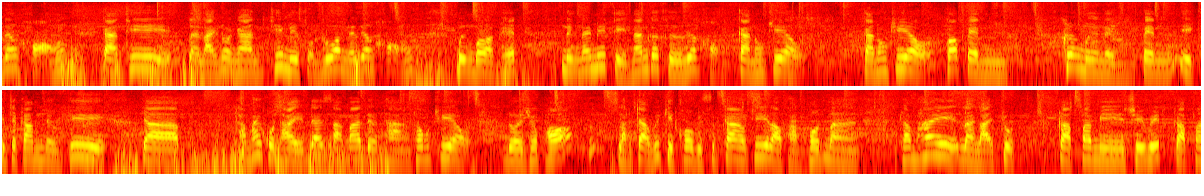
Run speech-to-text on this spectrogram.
เรื่องของการที่หลาย ๆ หน่วยงานที่มีส่วนร่วมในเรื่องของบึงบรเพชรหนึ่งในมิตินั้นก็คือเรื่องของการท่องเที่ยว การท่องเที่ยวก็เป็นเครื่องมือหนึ่ง เป็นอีกกิจกรรมหนึ่งที่จะทำให้คนไทยได้สามารถเดินทางท่องเที่ยว โดยเฉพาะหลังจากวิกฤตโควิด -19 ที่เราผ่านพ้นมา ทำให้หลาย ๆ จุดกลับมามีชีวิตกลับมา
